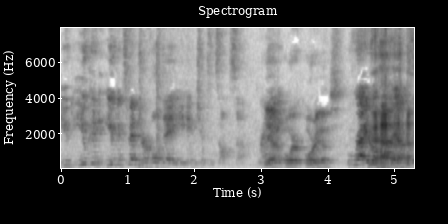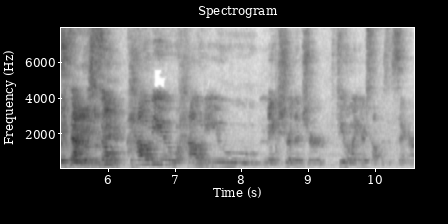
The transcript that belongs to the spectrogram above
you you could you could spend your whole day eating chips and salsa, right? Yeah, or Oreos. Right, or Yeah. Oreos, exactly. Oreos are so vegan. how do you how do you make sure that you're fueling yourself as a singer?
